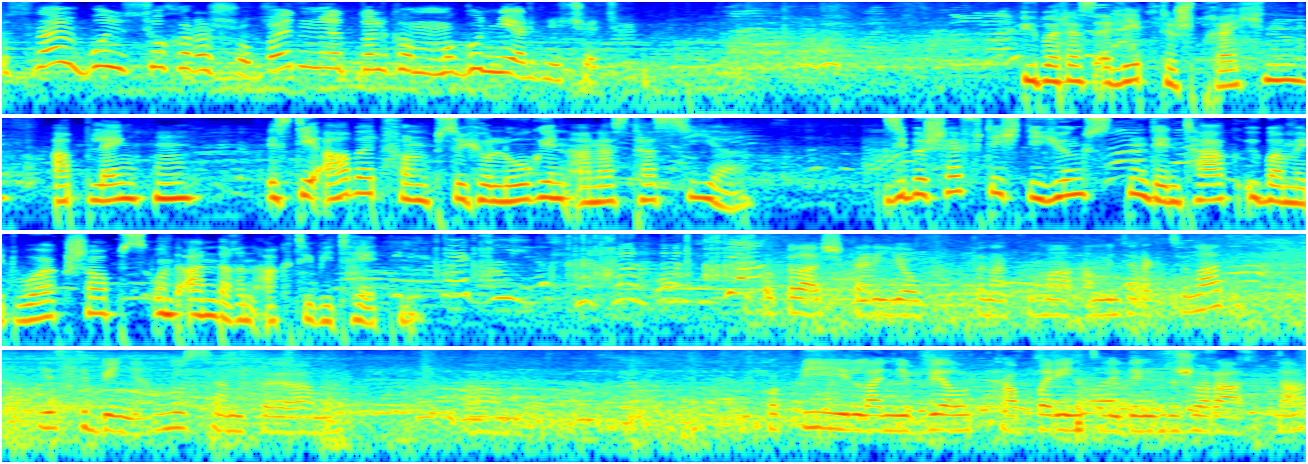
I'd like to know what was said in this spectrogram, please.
с нами будет все хорошо. Поэтому я только могу нервничать. Über das Erlebte sprechen, ablenken, ist die Arbeit von Psychologin Anastasia. Sie beschäftigt die Jüngsten den Tag über mit Workshops und anderen Aktivitäten. Copilașii care eu până acum am interacționat este bine. Nu sunt uh, um, copii la nivel ca părintele de îngrijorat, da?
